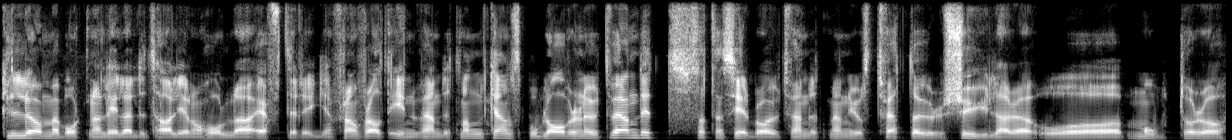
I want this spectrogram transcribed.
glömmer bort den här lilla detaljen och hålla efter riggen. Framförallt invändigt. Man kan spola av den utvändigt så att den ser bra utvändigt men just tvätta ur kylare och motor och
